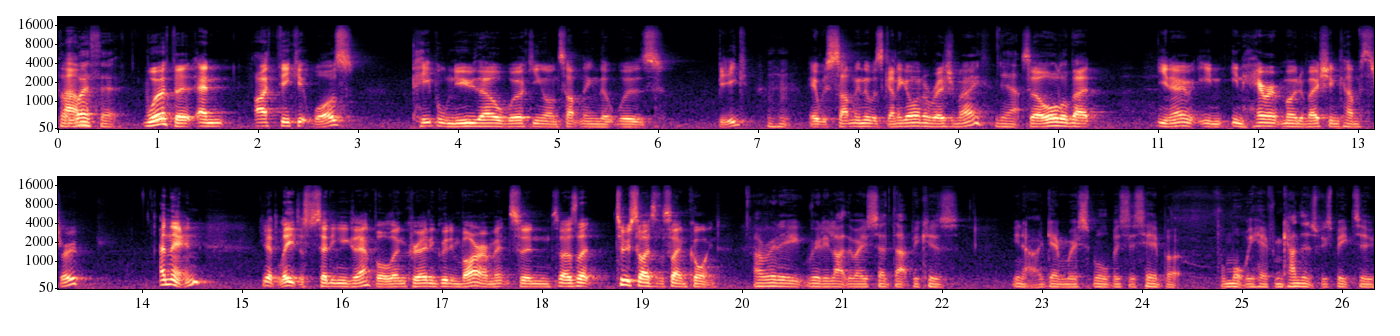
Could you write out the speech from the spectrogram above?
but Um, worth it. worth it. And I think it was. People knew they were working on something that was big. It was something that was going to go on a resume. Mm-hmm. Yeah. So all of that, you know, in, inherent motivation comes through, and then you had leaders setting example and creating good environments, and so it was like two sides of the same coin. I really, really like the way you said that because, you know, again, we're a small business here, but from what we hear from candidates we speak to,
